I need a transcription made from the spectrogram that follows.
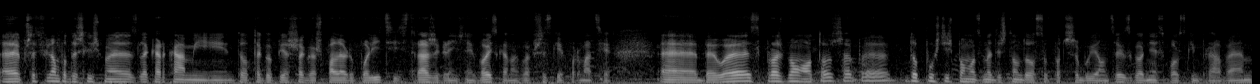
E, Przed chwilą podeszliśmy z lekarkami do tego pierwszego szpaleru policji, Straży Granicznej, wojska, no chyba wszystkie formacje e, były, z prośbą o to, żeby dopuścić pomoc medyczną do osób potrzebujących zgodnie z polskim prawem,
